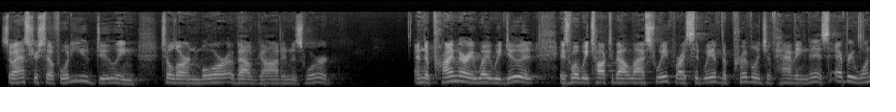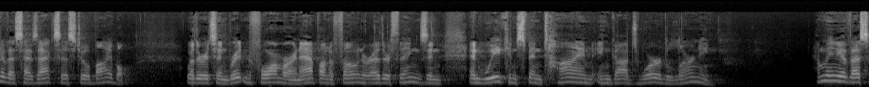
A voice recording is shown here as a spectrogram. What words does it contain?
So ask yourself, what are you doing to learn more about God and His Word? And the primary way we do it is what we talked about last week, where I said we have the privilege of having this. Every one of us has access to a Bible, whether it's in written form or an app on a phone or other things, and, and we can spend time in God's Word learning. How many of us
